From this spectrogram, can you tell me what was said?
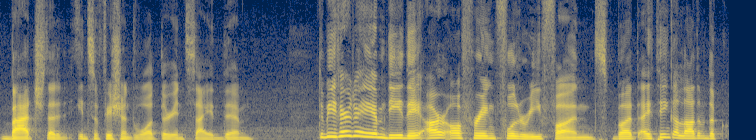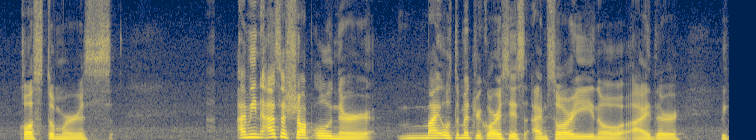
batch that insufficient water inside them. To be fair to AMD, they are offering full refunds, but I think a lot of the customers I mean, as a shop owner, my ultimate recourse is I'm sorry, you know, either we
